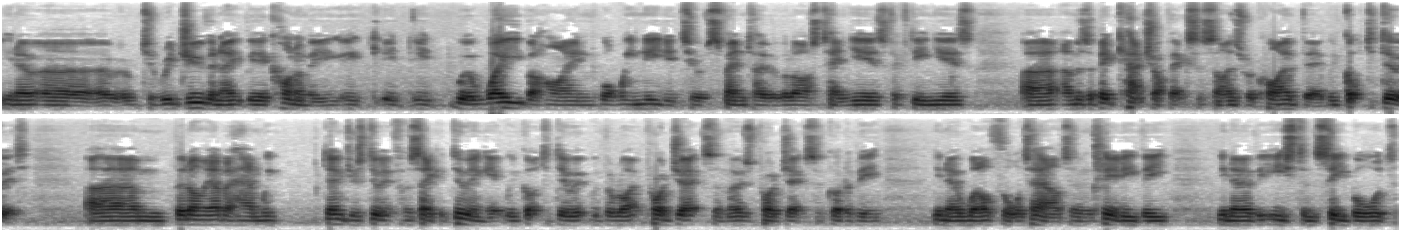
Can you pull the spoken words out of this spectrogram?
you know, uh, to rejuvenate the economy. It, it, it, we're way behind what we needed to have spent over the last 10 years, 15 years, uh, and there's a big catch up exercise required there. We've got to do it. Um, but on the other hand, we don't just do it for the sake of doing it. We've got to do it with the right projects, and those projects have got to be, you know, well thought out. And clearly, the you know the eastern seaboard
